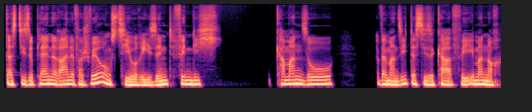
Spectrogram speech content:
dass diese Pläne reine Verschwörungstheorie sind, finde ich, kann man so, wenn man sieht, dass diese KfW immer noch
